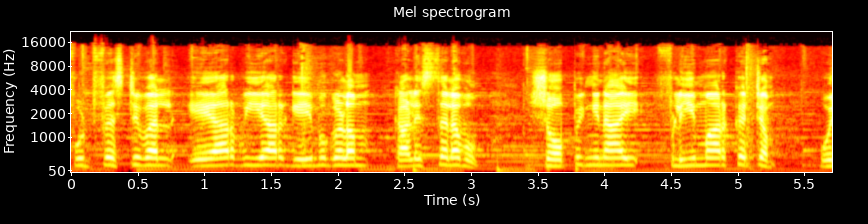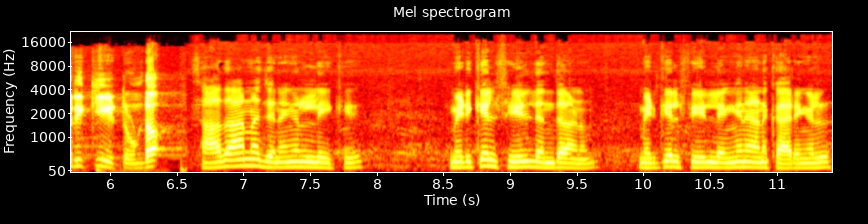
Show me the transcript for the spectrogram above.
food festival A R V R ഗെയിമുകളും കളിസ്ഥലവും ഷോപ്പിങ്ങിനായി ഫ്ലീ മാർക്കറ്റും ഒരുക്കിയിട്ടുണ്ട്. സാധാരണ ജനങ്ങളിലേക്ക് മെഡിക്കൽ ഫീൽഡ് എന്താണ്? മെഡിക്കൽ ഫീൽഡിൽ എങ്ങനെയാണ് കാര്യങ്ങൾ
